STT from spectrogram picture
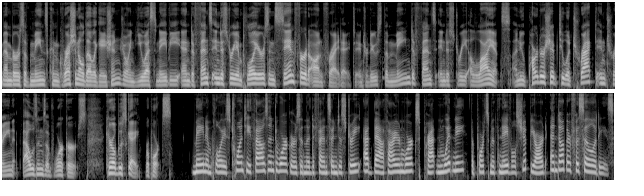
Members of Maine's congressional delegation joined U.S. Navy and defense industry employers in Sanford on Friday to introduce the Maine Defense Industry Alliance, a new partnership to attract and train thousands of workers. Carol Bousquet reports. Maine employs 20,000 workers in the defense industry at Bath Iron Works, Pratt & Whitney, the Portsmouth Naval Shipyard, and other facilities.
